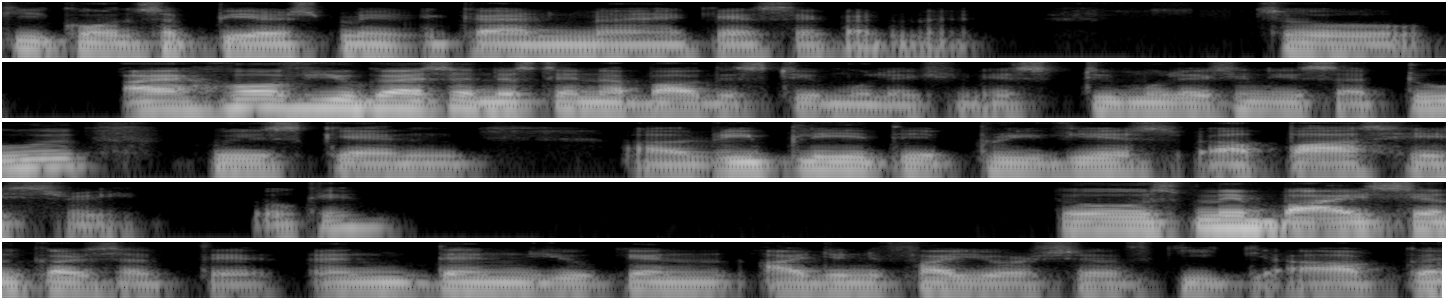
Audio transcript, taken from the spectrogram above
कि कौन सा पेयर्स में करना है कैसे करना है So I hope you guys understand about the stimulation. A stimulation is a tool which can uh, replay the previous uh, past history. Okay. तो उसमें बाय सेल कर सकते हैं and then you can identify yourself कि आपका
